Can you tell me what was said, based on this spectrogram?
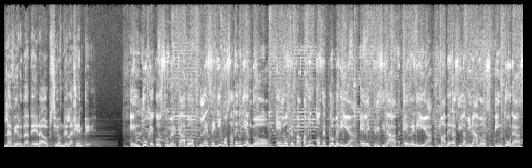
la verdadera opción de la gente. En Duque Construmercado le seguimos atendiendo. En los departamentos de plomería, electricidad, herrería, maderas y laminados, pinturas,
